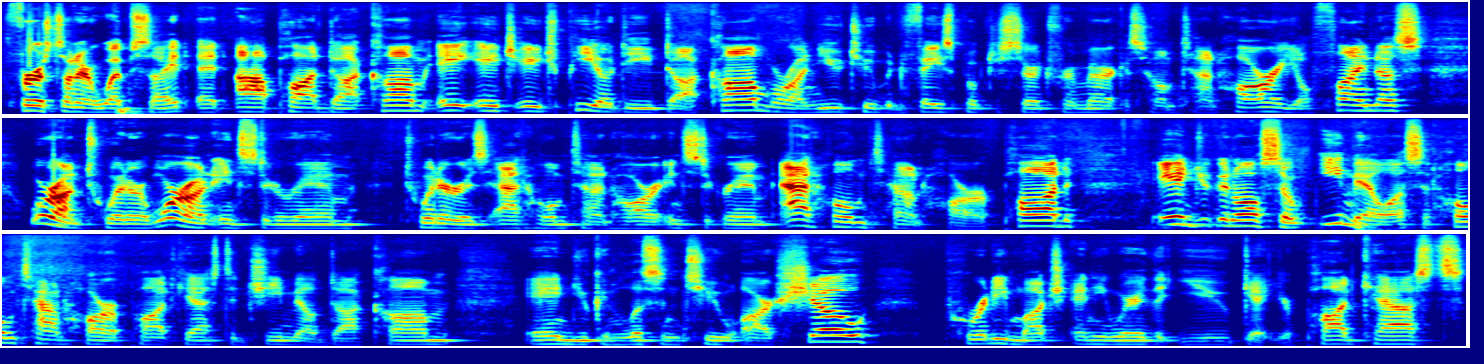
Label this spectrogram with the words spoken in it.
First on our website at ahpod.com, A-H-H-P-O-D.com. We're on YouTube and Facebook. to search for America's Hometown Horror. You'll find us. We're on Twitter. We're on Instagram. Twitter is at Hometown Horror. Instagram at Hometown Horror Pod. And you can also email us at hometownhorrorpodcast at gmail.com. And you can listen to our show pretty much anywhere that you get your podcasts.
